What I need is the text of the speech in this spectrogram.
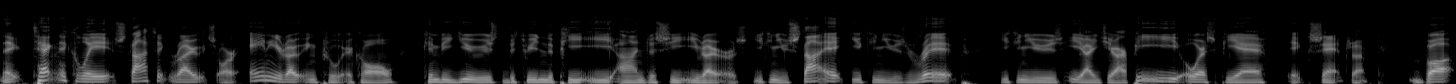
Now, technically, static routes or any routing protocol can be used between the PE and the CE routers. You can use static, you can use RIP, you can use EIGRP, OSPF, etc. But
